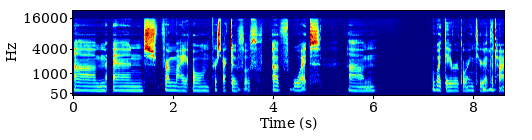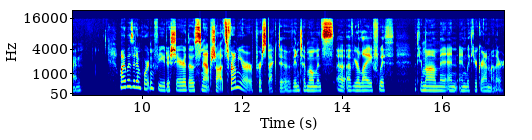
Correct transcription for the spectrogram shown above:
um, and from my own perspective of, of what, um, what they were going through mm-hmm. at the mm-hmm. time. Why was it important for you to share those snapshots from your perspective into moments uh, of your life with, with your mom and, and with your grandmother?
